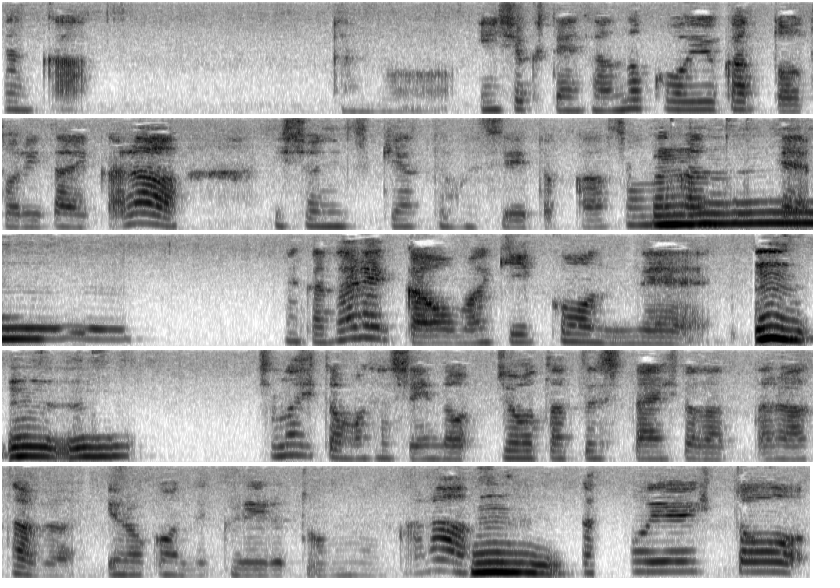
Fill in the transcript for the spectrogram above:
なんか、あの、飲食店さんのこういうカットを撮りたいから、一緒に付き合ってほしいとか、そんな感じで、なんか誰かを巻き込んで、うんうんうん。その人も写真の上達したい人だったら多分喜んでくれると思うから、うん。そういう人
